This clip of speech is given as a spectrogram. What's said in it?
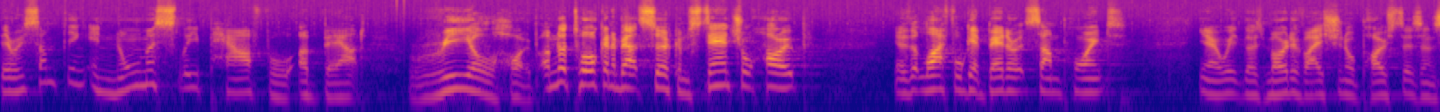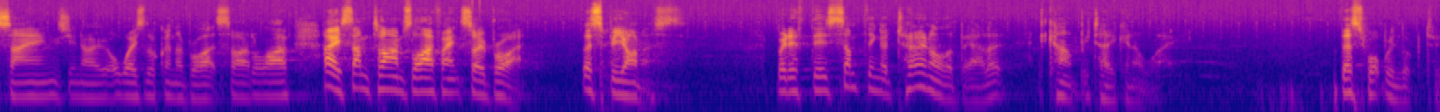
There is something enormously powerful about real hope. I'm not talking about circumstantial hope, you know, that life will get better at some point. You know, those motivational posters and sayings, you know, always look on the bright side of life. Hey, sometimes life ain't so bright. Let's be honest. But if there's something eternal about it, it can't be taken away. That's what we look to.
